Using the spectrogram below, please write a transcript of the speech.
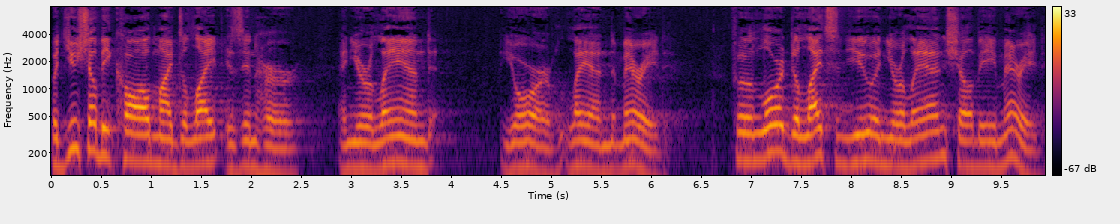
But you shall be called, My delight is in her, and your land, your land married. For the Lord delights in you, and your land shall be married.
